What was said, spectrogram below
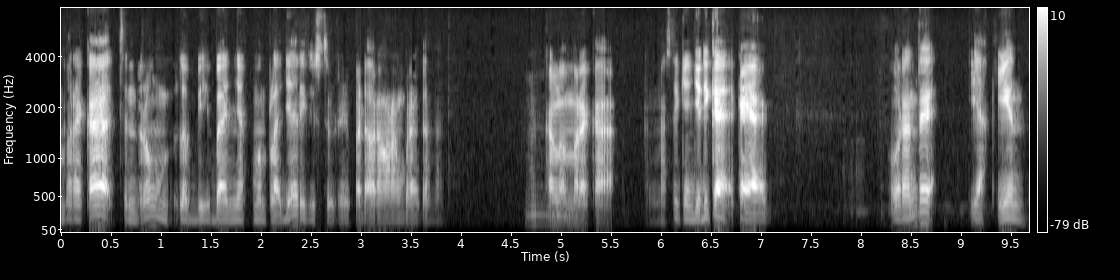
mereka cenderung lebih banyak mempelajari justru daripada orang-orang beragama. Hmm. kalau mereka agnostiknya jadi kayak kayak orang teh yakin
